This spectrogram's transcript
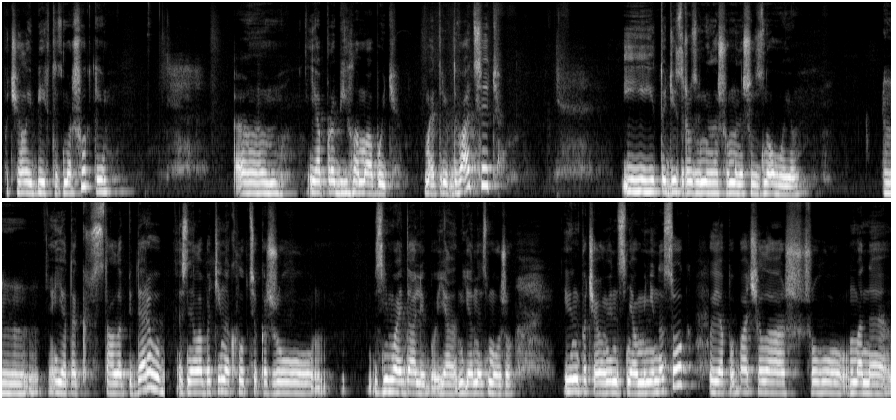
почали бігти з маршрутки. Е, я пробігла, мабуть, метрів 20, і тоді зрозуміла, що в мене щось з ногою. Я так стала під дерево, зняла ботинок, хлопцю кажу, знімай далі, бо я, я не зможу. І він почав, він зняв мені носок. Я побачила, що у мене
